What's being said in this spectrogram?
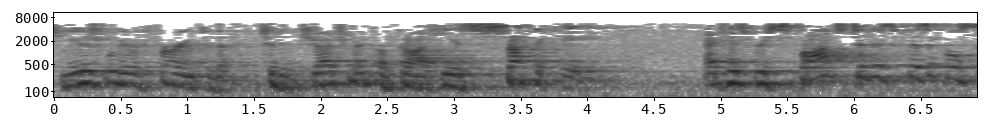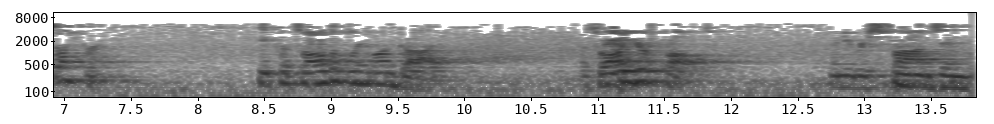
it's usually referring to the, to the judgment of God. He is suffocating. And his response to this physical suffering, he puts all the blame on God. It's all your fault. And he responds in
